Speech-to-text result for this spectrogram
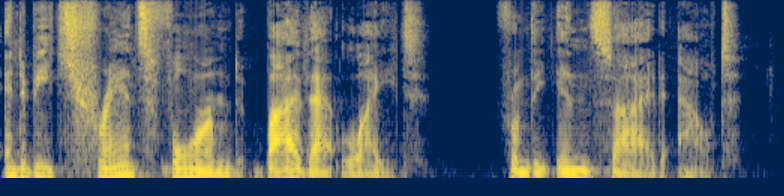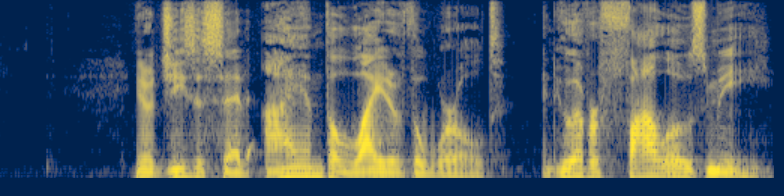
and to be transformed by that light from the inside out. You know, Jesus said, I am the light of the world, and whoever follows me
